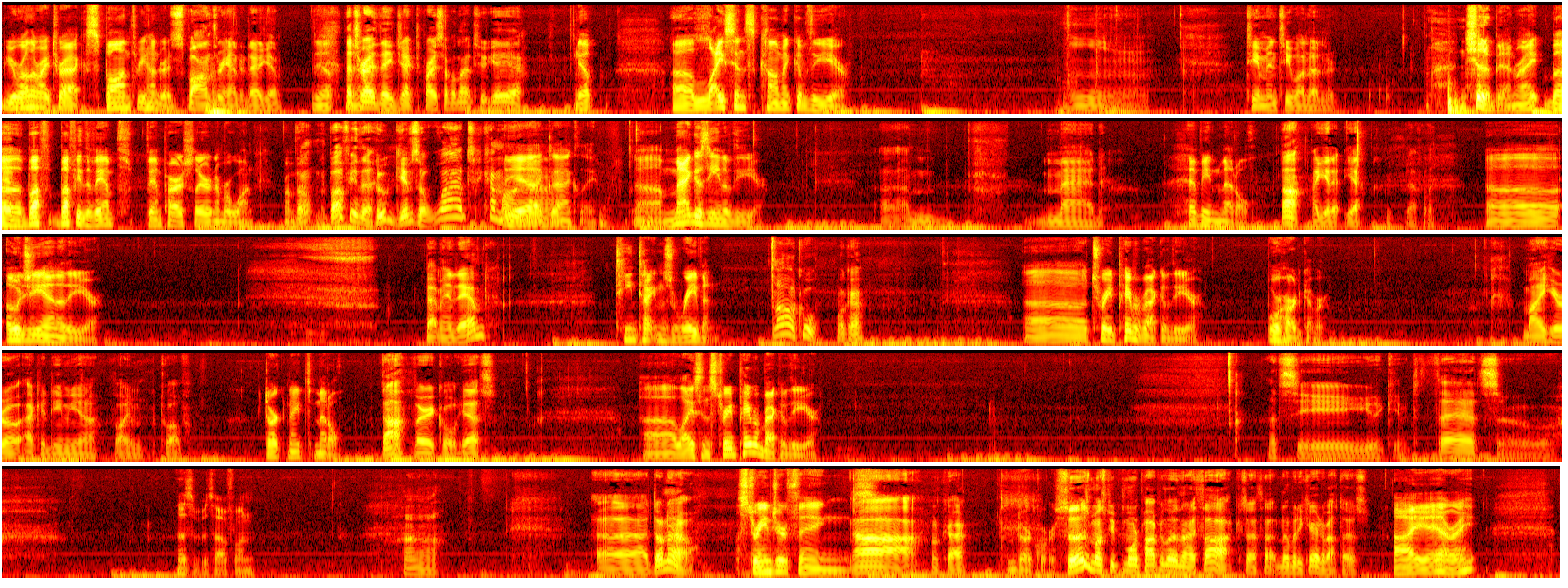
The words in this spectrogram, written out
You're on the right track. Spawn three hundred. Spawn 300. There you go. Yep. That's right. They jacked the price up on that too. Yeah, yeah. Yep. Uh, licensed comic of the year. TMNT 100. Should have been right. Uh, Buff, Buffy the Vamp, Vampire Slayer number one. From Bu- Buffy the Who Gives a What? Come on. yeah, now. exactly. Uh, magazine of the year. Mad. Heavy Metal. Oh, I get it. Yeah, definitely. Uh, OGN of the year. Batman Damned? Teen Titans Raven. Oh, cool. Okay. Uh, trade paperback of the year, or hardcover. My Hero Academia, Volume 12. Dark Nights Metal. Ah, very cool. Yes. Uh, licensed trade paperback of the year. Let's see. They gave it to that, so. That's a tough one. Huh. Uh, don't know. Stranger Things Ah, okay. from Dark Horse. So those must be more popular than I thought, because I thought nobody cared about those. Ah, yeah, right.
